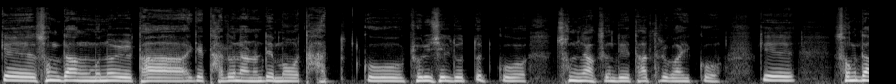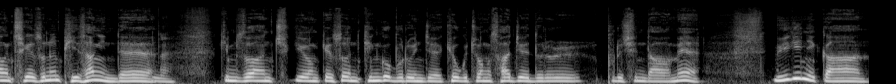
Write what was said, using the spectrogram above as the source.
그 성당 문을 다 이게 닫아놨는데 뭐다 뜯고 교리실도 뜯고 청년 학생들이 다 들어가 있고 그 성당 측에서는 비상인데 네. 김수환 추기원께서는 긴급으로 이제 교구청 사죄들을 부르신 다음에 위기니까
